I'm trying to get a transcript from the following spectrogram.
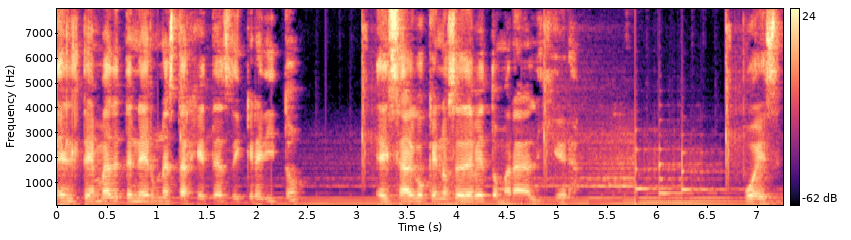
El tema de tener unas tarjetas de crédito es algo que no se debe tomar a la ligera, pues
